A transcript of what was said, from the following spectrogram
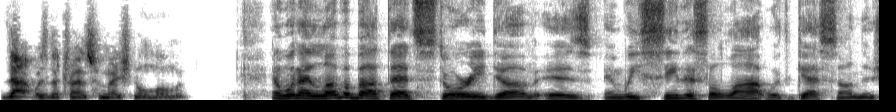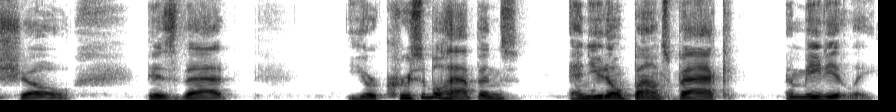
That was the transformational moment. And what I love about that story, Dov, is, and we see this a lot with guests on this show, is that your crucible happens and you don't bounce back immediately.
